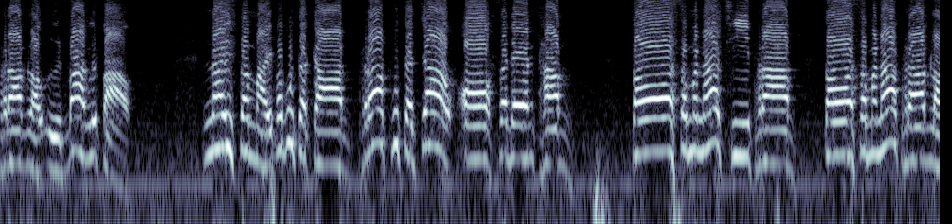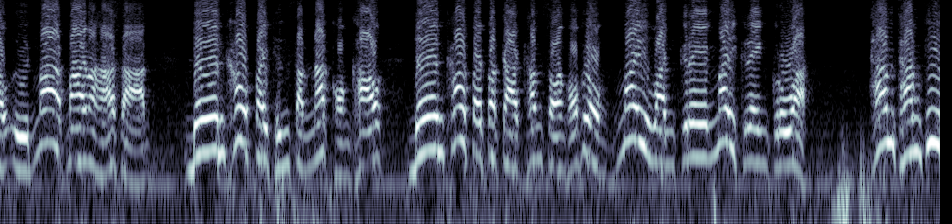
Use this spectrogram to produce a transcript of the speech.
พราหมณ์เหล่าอื่นบ้างหรือเปล่า ในสมัยพระพุทธการพระพุทธเจ้าออกแสดงธรรม ต่อสมณชีพราหมณ์ต่อสมณพราหมณ์เหล่าอื่นมากมายมหาศาลเดินเข้าไปถึงสำนักของเขา เดินเข้าไปประกาศคำสอนของพระองค์ไม่หวั่นเกรงไม่เกรงกลัวทั้งทั้งที่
